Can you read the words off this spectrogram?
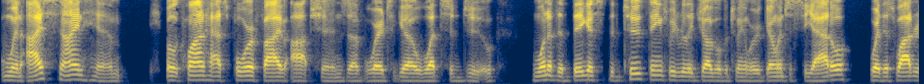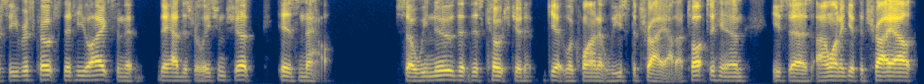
When I sign him, Laquon has four or five options of where to go, what to do. One of the biggest, the two things we really juggle between were going to Seattle, where this wide receivers coach that he likes and that they have this relationship is now. So we knew that this coach could get Laquon at least the tryout. I talked to him. He says, I want to get the tryout.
